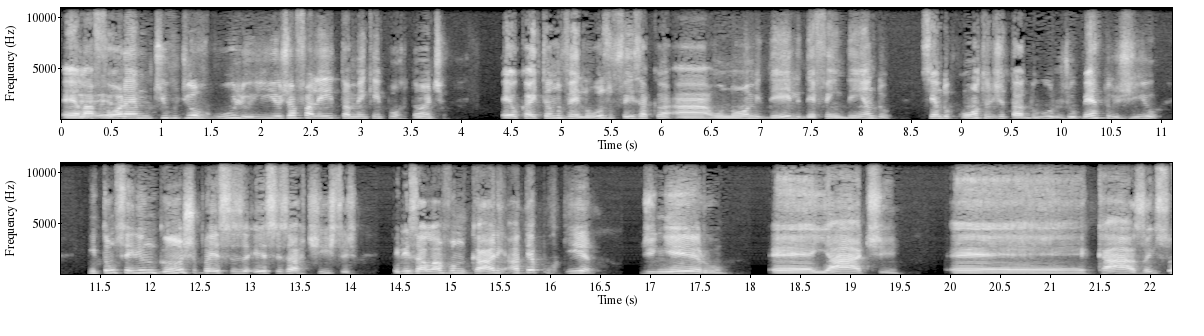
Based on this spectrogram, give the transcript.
É, lá é, fora eu... é motivo de orgulho e eu já falei também que é importante. É o Caetano Veloso fez a, a, o nome dele defendendo, sendo contra a ditadura. Gilberto Gil. Então seria um gancho para esses esses artistas eles alavancarem, até porque dinheiro, é, iate, é, casa, isso,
